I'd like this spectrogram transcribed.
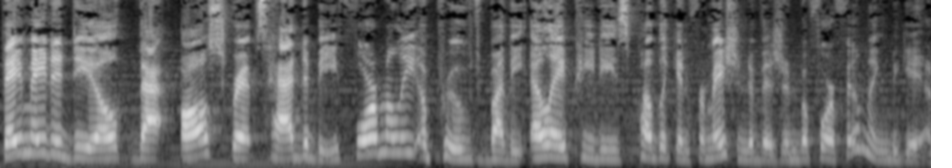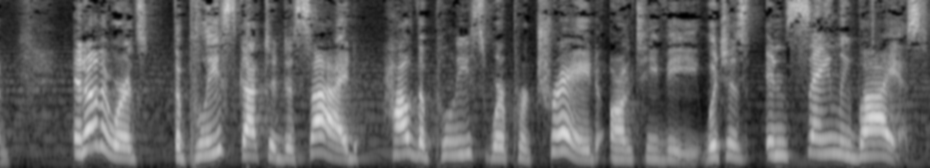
they made a deal that all scripts had to be formally approved by the LAPD's Public Information Division before filming began. In other words, the police got to decide how the police were portrayed on TV, which is insanely biased.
